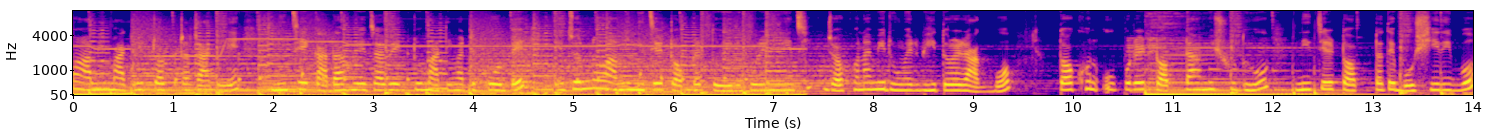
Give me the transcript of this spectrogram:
আমি মাটির টপটা রাখলে নিচে কাদা হয়ে যাবে, একটু মাটি মাটি পড়বে। এজন্য আমি নিচের টপটা তৈরি করে নিয়েছি। যখন আমি রুমের ভিতরে রাখব, তখন উপরের টপটা আমি শুধু নিচের টপটাতে বসিয়ে দিব।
